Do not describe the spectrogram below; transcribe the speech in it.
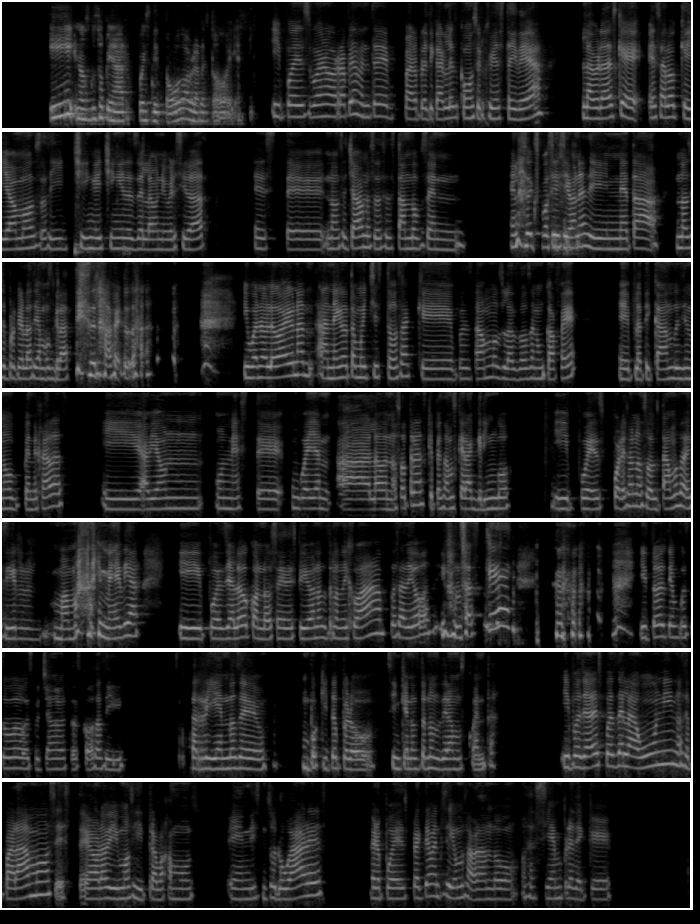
y nos gusta opinar pues de todo, hablar de todo y así. Y pues bueno, rápidamente para platicarles cómo surgió esta idea, la verdad es que es algo que llevamos así chingue y chingue desde la universidad. Este, nos echaban nuestros stand-ups en, en las exposiciones y neta, no sé por qué lo hacíamos gratis, la verdad. Y bueno, luego hay una anécdota muy chistosa que pues estábamos las dos en un café eh, platicando, diciendo pendejadas y había un, un, este, un güey al lado de nosotras que pensamos que era gringo y pues por eso nos soltamos a decir mamá y media y pues ya luego cuando se despidió a nosotros nos dijo, ah, pues adiós y nosotras, ¿qué? y todo el tiempo estuvo escuchando nuestras cosas y riéndose un poquito, pero sin que nosotros nos diéramos cuenta. Y pues ya después de la uni nos separamos, este, ahora vivimos y trabajamos en distintos lugares, pero pues prácticamente seguimos hablando, o sea, siempre de que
